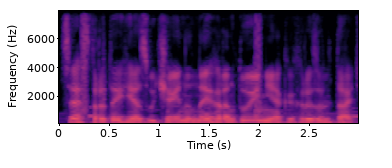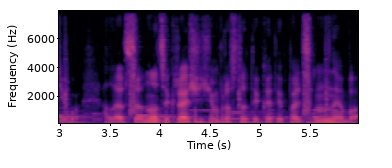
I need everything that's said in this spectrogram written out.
Ця стратегія, звичайно, не гарантує ніяких результатів, але все одно це краще, ніж просто тикати пальцем в небо.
